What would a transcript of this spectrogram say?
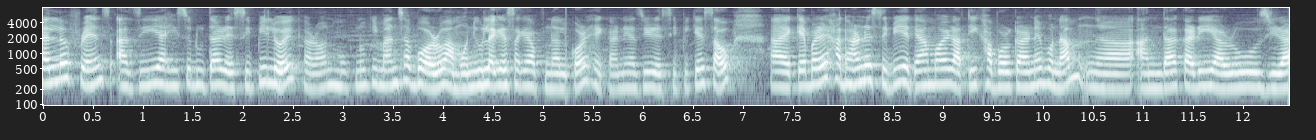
হেল্ল' ফ্ৰেণ্ডছ আজি আহিছোঁ দুটা ৰেচিপি লৈ কাৰণ মোকনো কিমান চাব আৰু আমনিও লাগে চাগে আপোনালোকৰ সেইকাৰণে আজি ৰেচিপিকে চাওঁ। একেবাৰে সাধাৰণ ৰেচিপি এতিয়া মই ৰাতি খাবৰ কাৰণে বনাম আন্দা কাৰী আৰু জিৰা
